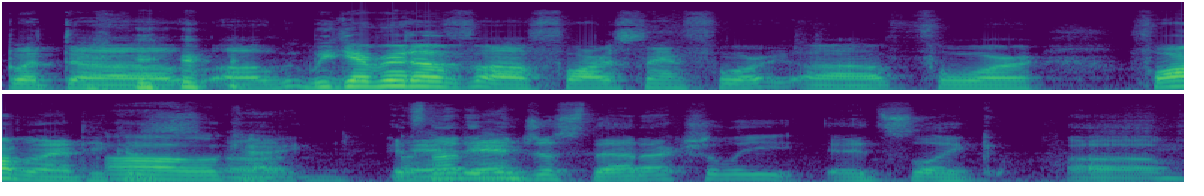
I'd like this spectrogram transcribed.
But uh, uh, we get rid of uh, forest land for uh, for farmland because. Oh, okay. uh, It's and- not even and- just that actually. It's like um,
